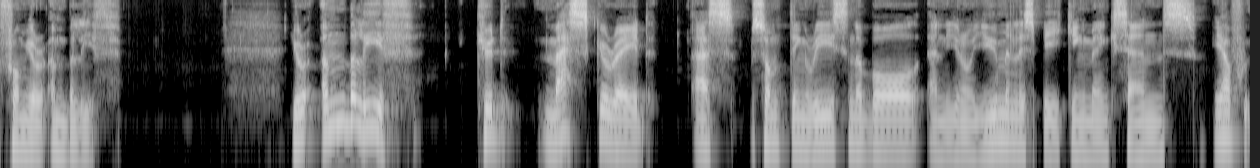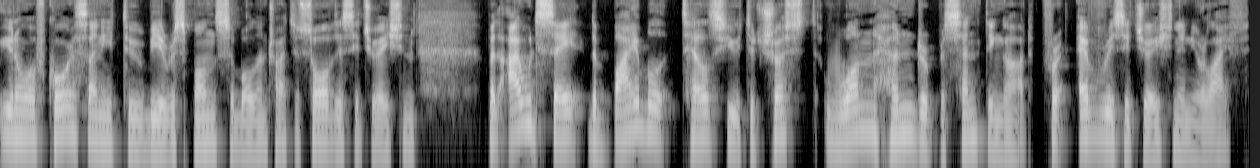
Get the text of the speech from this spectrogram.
from your unbelief your unbelief could masquerade as something reasonable and you know humanly speaking makes sense? Yeah you know of course i need to be responsible and try to solve this situation. But i would say the bible tells you to trust 100% in god for every situation in your life.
